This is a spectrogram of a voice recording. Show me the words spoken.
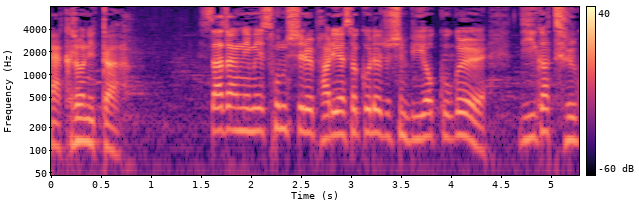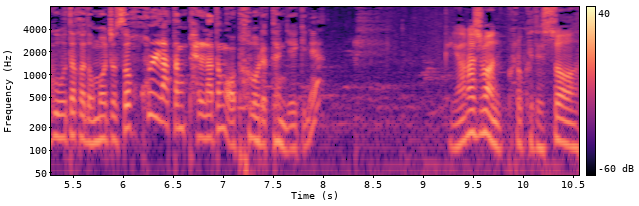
야, 그러니까 사장님이 솜씨를 발휘해서 끓여주신 미역국을 네가 들고 오다가 넘어져서 홀라당 팔라당 엎어버렸단 얘기냐? 미안하지만 그렇게 됐어.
